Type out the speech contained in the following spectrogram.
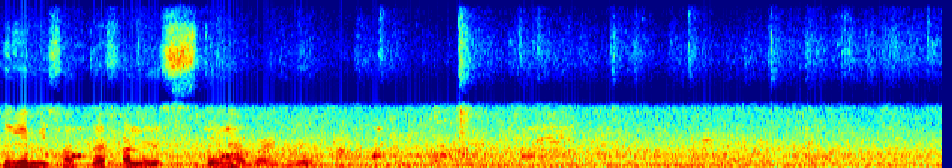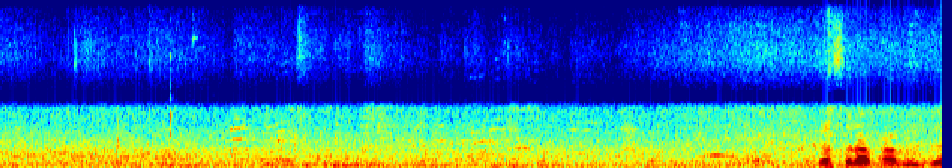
Could get me something from this stand right here. That's what I'll probably do.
